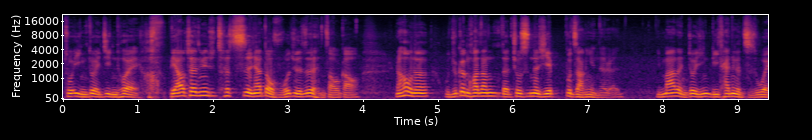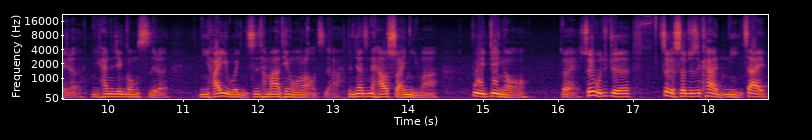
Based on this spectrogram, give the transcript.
做应对进退，不要在那边去吃吃人家豆腐，我觉得这个很糟糕。然后呢，我觉得更夸张的就是那些不长眼的人，你妈的，你都已经离开那个职位了，离开那间公司了，你还以为你是他妈的天王老子啊？人家真的还要甩你吗？不一定哦。对，所以我就觉得这个时候就是看你在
